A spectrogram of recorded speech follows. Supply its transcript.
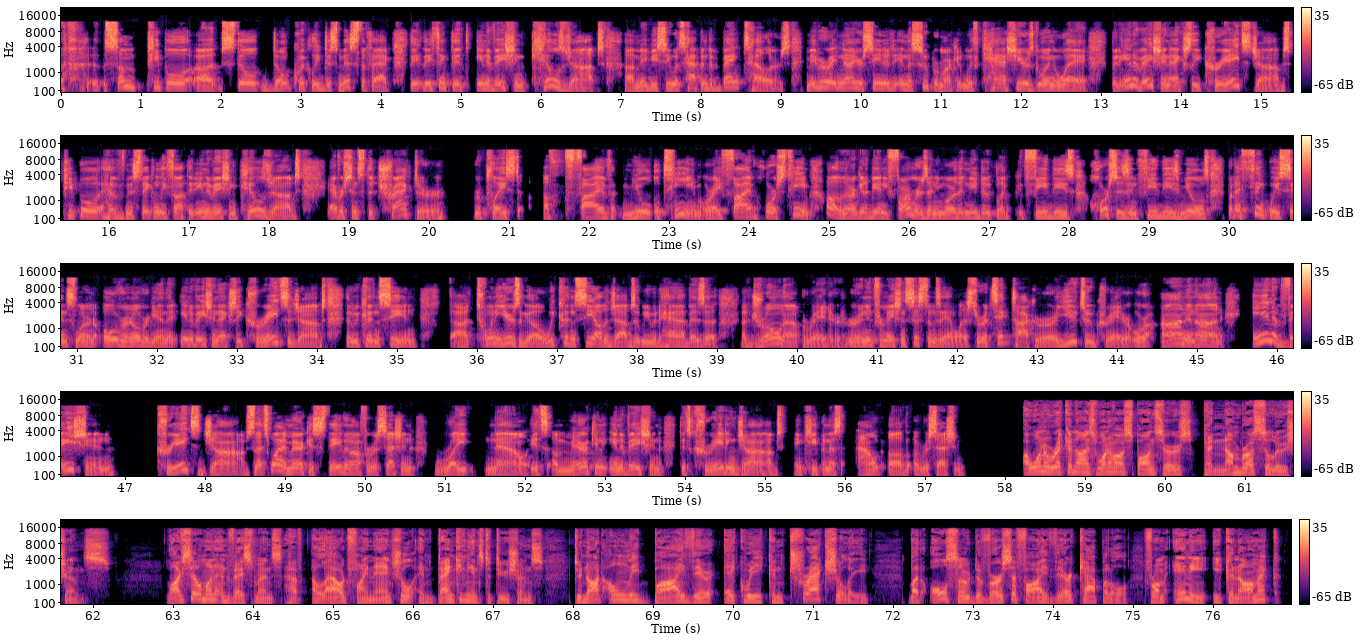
some people uh, still don't quickly dismiss the fact they, they think that innovation kills jobs. Uh, maybe you see what's happened to bank tellers. Maybe right now you're seeing it in the supermarket with cashiers going away. But innovation actually creates jobs. People have mistakenly thought that innovation kills jobs ever since the tractor replaced a five mule team or a five horse team. Oh, there aren't going to be any farmers anymore that need to like feed these horses and feed these mules. But I think we've since learned over and over again that innovation actually creates the jobs that we couldn't see. And uh, 20 years ago, we couldn't see all the jobs that we would have as a, a drone operator or an information systems analyst or a TikToker or a YouTube creator or on and on. Innovation creates jobs. That's why America is staving off a recession right now. It's American innovation that's creating jobs and keeping us out of a recession. I want to recognize one of our sponsors, Penumbra Solutions. Life settlement investments have allowed financial and banking institutions to not only buy their equity contractually, but also diversify their capital from any economic,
